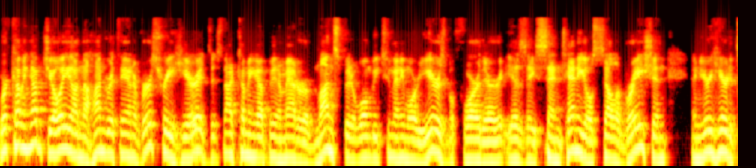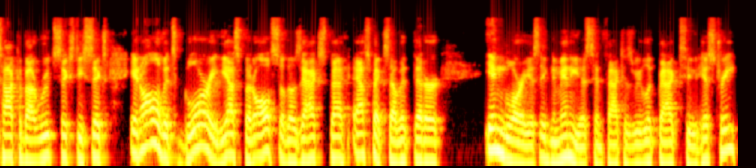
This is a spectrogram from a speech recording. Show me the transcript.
We're coming up, Joey, on the 100th anniversary here. It's not coming up in a matter of months, but it won't be too many more years before there is a centennial celebration. And you're here to talk about Route 66 in all of its glory, yes, but also those aspect, aspects of it that are inglorious, ignominious, in fact, as we look back to history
